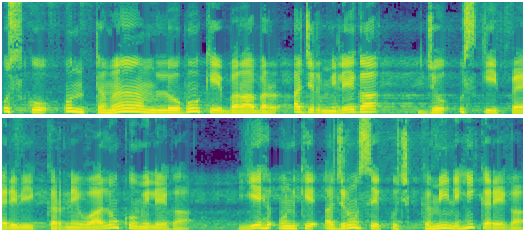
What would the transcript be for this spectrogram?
اس کو ان تمام لوگوں کے برابر اجر ملے گا جو اس کی پیروی کرنے والوں کو ملے گا۔ یہ ان کے اجروں سے کچھ کمی نہیں کرے گا۔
